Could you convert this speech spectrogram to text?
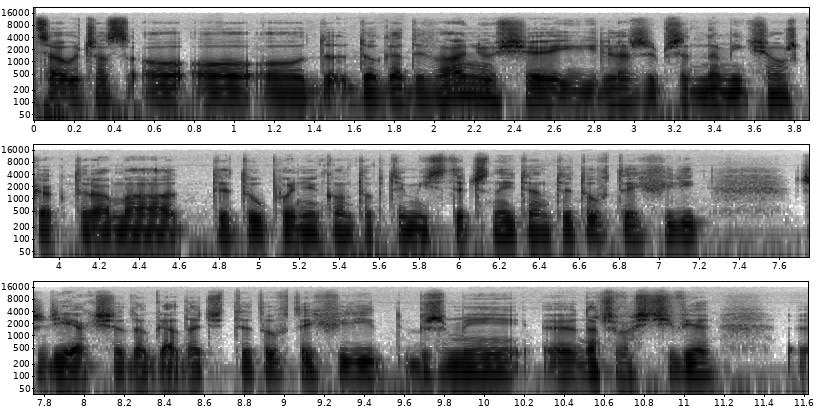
cały czas o, o, o dogadywaniu się i leży przed nami książka, która ma tytuł poniekąd optymistyczny i ten tytuł w tej chwili czyli jak się dogadać. Tytuł w tej chwili brzmi, e, znaczy właściwie e,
